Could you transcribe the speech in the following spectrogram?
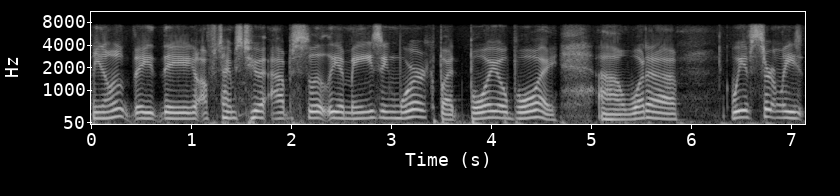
you know, they, they oftentimes do absolutely amazing work, but boy, oh boy, uh, what a. We have certainly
